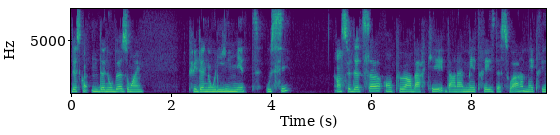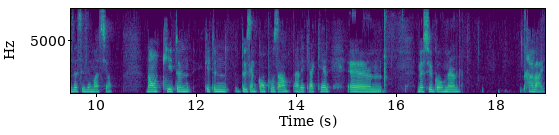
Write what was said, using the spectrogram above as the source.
de ce qu'on, de nos besoins, puis de nos limites aussi. Ensuite de ça, on peut embarquer dans la maîtrise de soi, maîtrise de ses émotions. Donc, qui est une, qui est une deuxième composante avec laquelle euh, M. Gorman travaille.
